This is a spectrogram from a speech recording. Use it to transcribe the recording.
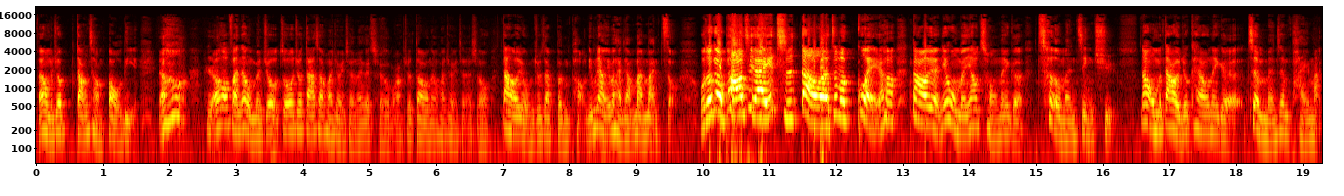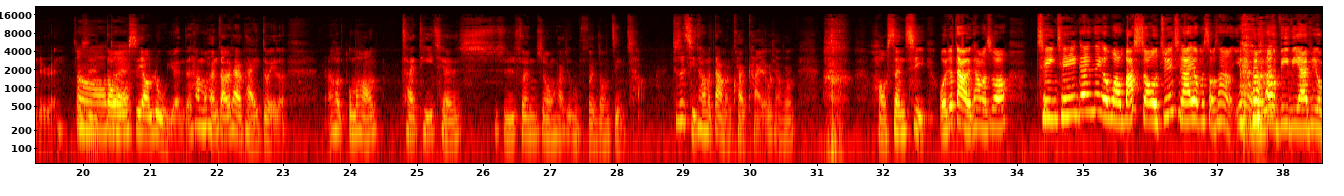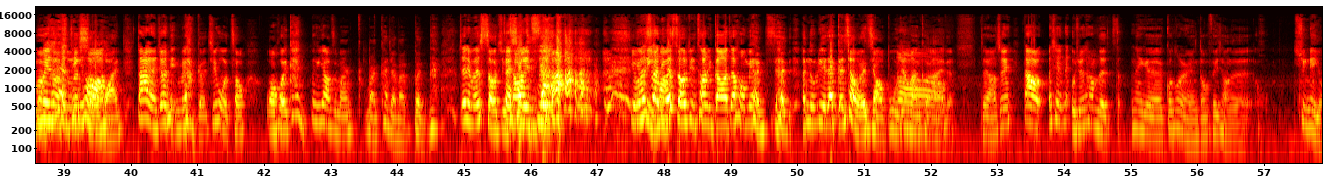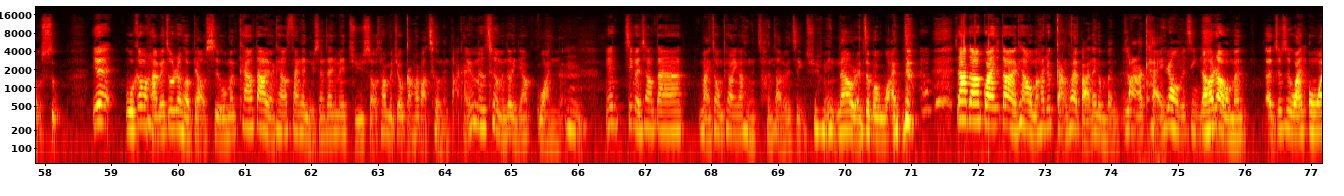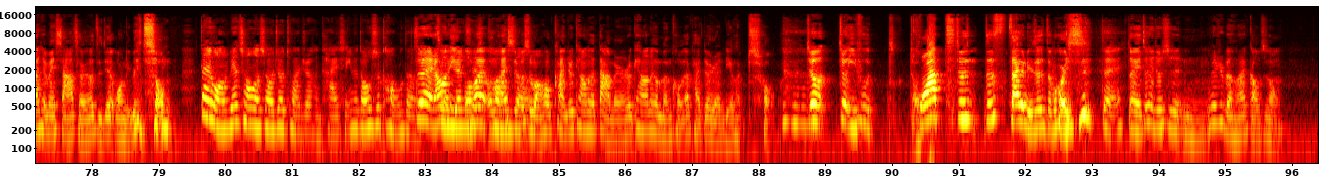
反正我们就当场爆裂，然后，然后反正我们就最后就搭上环球影城那个车嘛，就到那个环球影城的时候，大老远我们就在奔跑。你们俩因为还这样慢慢走，我说给我跑起来，已经迟到了，这么贵。然后大老远，因为我们要从那个侧门进去。那我们大伟就看到那个正门正排满的人，就是都是要入园的，他们很早就开始排队了。然后我们好像才提前十分钟还是五分钟进场，就是其他的大门快开了。我想说，好生气，我就大伟跟他们说，请请跟那个王把手举起来，因为我们手上有，因为我们那个 V V I P，我们有特殊的手环。大老远就你们两个，其实我从。往回看，那个样子蛮蛮看起来蛮笨的。就你们手举超级高，你们手你们手举超级高，在后面很很很努力的在跟上我的脚步，就蛮可爱的。Oh. 对啊，所以到而且那我觉得他们的那个工作人员都非常的训练有素，因为我根本还没做任何表示，我们看到大老远看到三个女生在那边举手，他们就赶快把侧门打开，因为门侧门都已经要关了。嗯。因为基本上大家买这种票应该很很早就进去，没哪有人这么晚的，大家都要关，就到来看到我们，他就赶快把那个门拉开，让我们进去，然后让我们呃，就是完我们完全没刹车，然后直接往里面冲。但往里面冲的时候，就突然觉得很开心，因为都是空的。对，然后你我会我们还时不时往后看，就看到那个大门，然后看到那个门口在排队的人脸很臭，就就一副哗，就是这三个女生怎么回事？对对，这个就是嗯，因为日本很爱搞这种。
